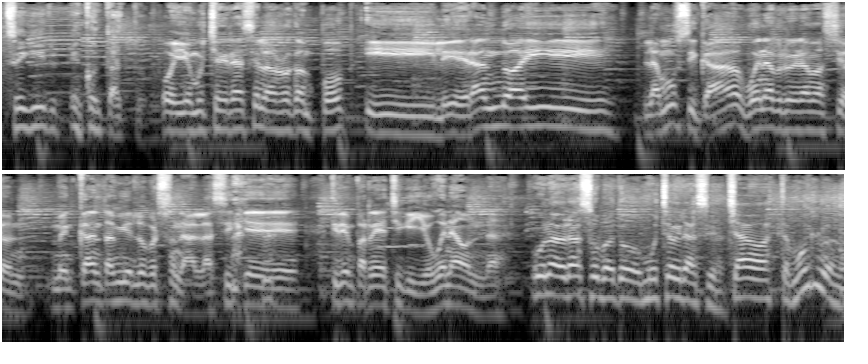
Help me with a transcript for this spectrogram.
seguir en contacto. Oye, muchas gracias a la Rock and Pop y liderando ahí la música, ¿ah? buena programación. Me encanta a mí en lo personal, así que tiren para arriba, chiquillo, buena onda. Un abrazo para todos, muchas gracias. Chao, hasta muy luego.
